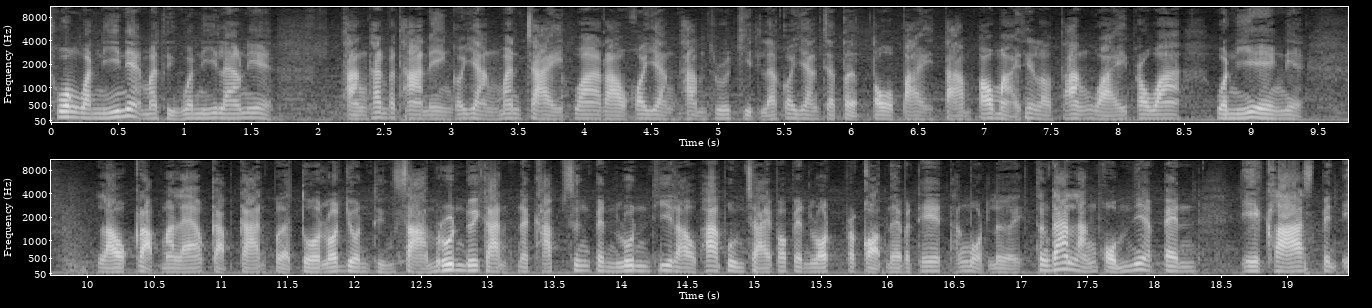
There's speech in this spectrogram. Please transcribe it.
ช่วงวันนี้เนี่ยมาถึงวันนี้แล้วเนี่ยทางท่านประธานเองก็ยังมั่นใจว่าเราก็ยังทำธุรกิจแล้วก็ยังจะเติบโตไปตามเป้าหมายที่เราตั้งไว้ เพราะว่าวันนี้เองเนี่ย เรากลับมาแล้วกับการเปิดตัวรถยนต์ถึง 3 รุ่นด้วยกันนะครับ ซึ่งเป็นรุ่นที่เราภาคภูมิใจเพราะเป็นรถประกอบในประเทศทั้งหมดเลย ทางด้านหลังผมเนี่ยเป็น A-Class เป็น A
